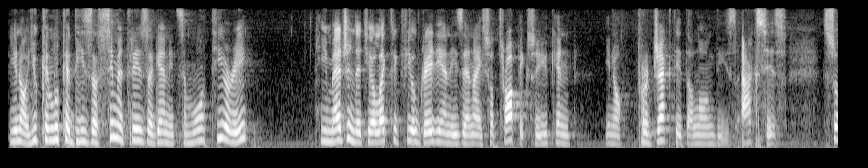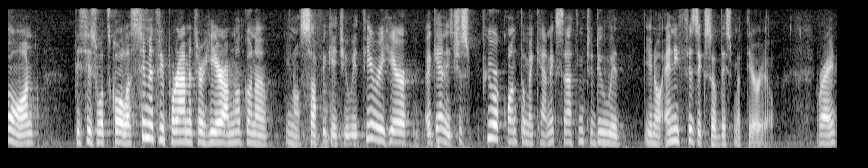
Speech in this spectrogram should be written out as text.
you know, you can look at these asymmetries. Again, it's a more theory. Imagine that your electric field gradient is anisotropic, so you can, you know, project it along these axes, so on. This is what's called a symmetry parameter here. I'm not going to, you know, suffocate you with theory here. Again, it's just pure quantum mechanics, nothing to do with, you know, any physics of this material, right?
